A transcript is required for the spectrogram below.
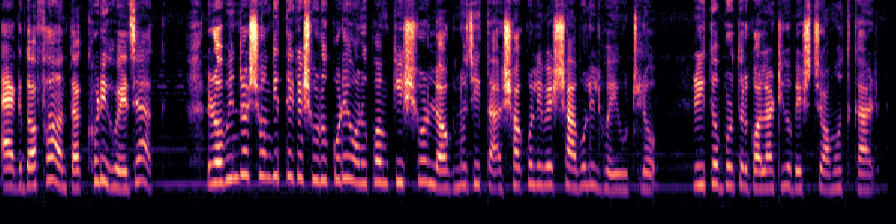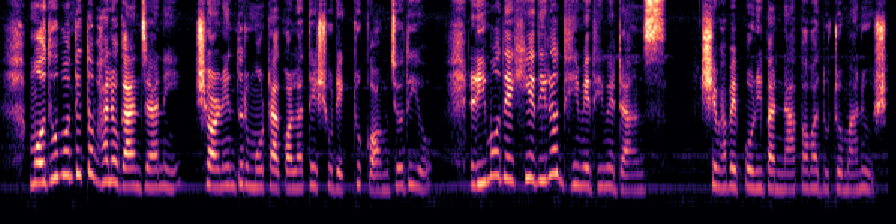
এক দফা অন্তাক্ষরী হয়ে যাক। রবীন্দ্রসঙ্গীত থেকে শুরু করে অনুপম কিশোর, লগ্নজিতা সকলে বেশ সাবলীল হয়ে উঠল। ঋতব্রতর গলাটিও বেশ চমৎকার। মধুবন্তী তো ভালো গান জানি, স্বর্ণেন্দুর মোটা গলাতে সুর একটু কম যদিও, রিমো দেখিয়ে দিল ধীমে ধীমে ডান্স। সেভাবে পরিবার না পাওয়া দুটো মানুষ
